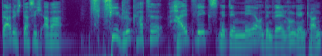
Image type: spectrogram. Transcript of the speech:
dadurch, dass ich aber viel Glück hatte, halbwegs mit dem Meer und den Wellen umgehen kann,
